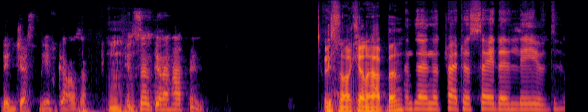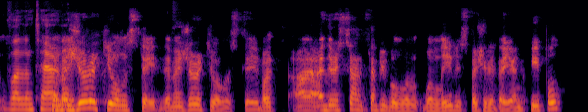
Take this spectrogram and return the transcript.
they just leave Gaza. Mm-hmm. It's not going to happen. It's not going to happen. And then they try to say they lived voluntarily. The majority will stay. The majority will stay. But I understand some people will, will leave, especially the young people.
